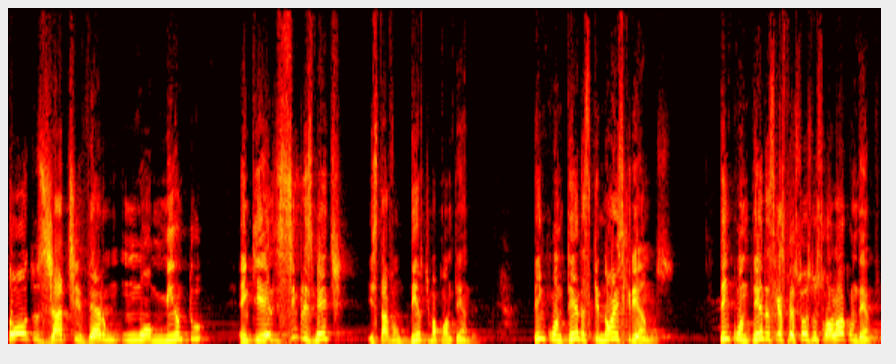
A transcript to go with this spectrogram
Todos já tiveram um momento em que eles simplesmente estavam dentro de uma contenda. Tem contendas que nós criamos. Tem contendas que as pessoas nos colocam dentro.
